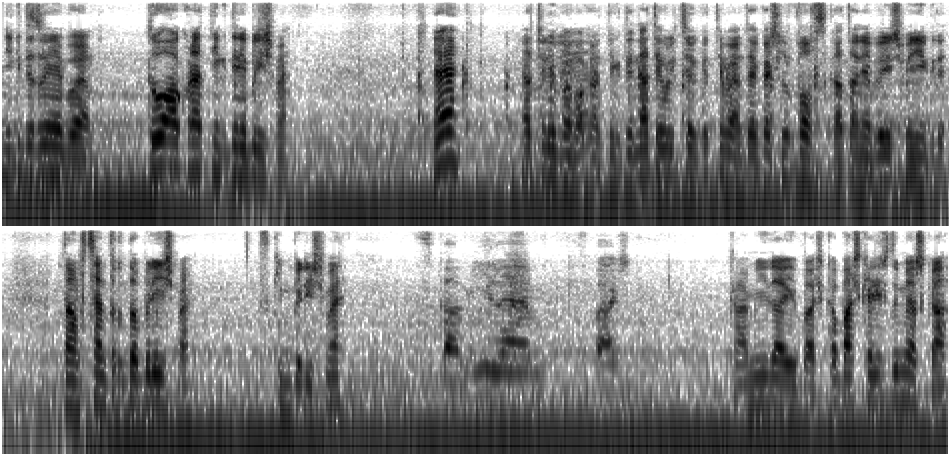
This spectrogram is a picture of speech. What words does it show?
Nigdy tu nie byłem. Tu akurat nigdy nie byliśmy. Nie? Ja tu nie byłem akurat nigdy. Na tej ulicy nie byłem, to jakaś lwowska, to nie byliśmy nigdy. Tam w centrum to byliśmy. Z kim byliśmy? Z Kamilem. Z Baśką. Kamila i Baśka. Baśka gdzieś tu mieszka.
